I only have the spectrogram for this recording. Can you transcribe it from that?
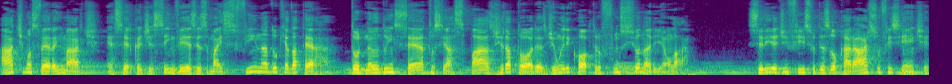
A atmosfera em Marte é cerca de 100 vezes mais fina do que a da Terra, tornando incerto se as pás giratórias de um helicóptero funcionariam lá. Seria difícil deslocar ar suficiente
